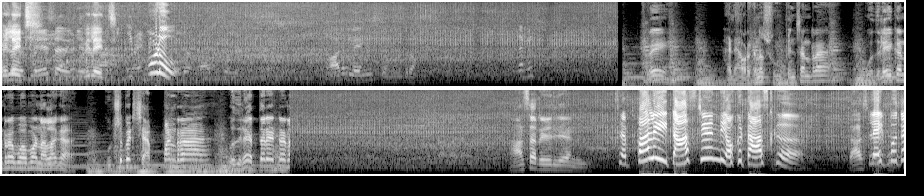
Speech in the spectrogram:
విలేజ్ విలేజ్ ఇప్పుడు. వాటర్ లేని సముద్రం. రే అని ఎవరికైనా చూపించండి రా వదిలేయకండి రా బాబు అని అలాగా. కూర్చోబెట్టి చెప్పండి రా వదిలేస్తారేట ఆన్సర్ రివీల్ చేయండి. చెప్పాలి టాస్క్ చేయండి ఒక టాస్క్ లేకపోతే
